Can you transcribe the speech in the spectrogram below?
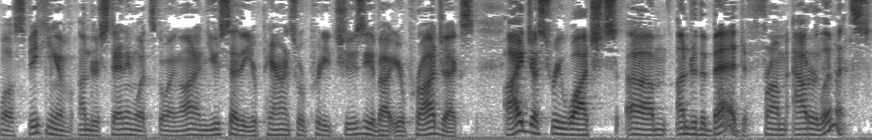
Well, speaking of understanding what's going on, and you said that your parents were pretty choosy about your projects. I just rewatched um, Under the Bed from Outer Limits.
